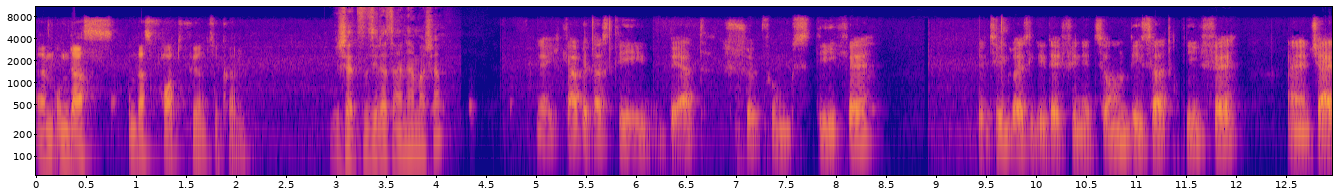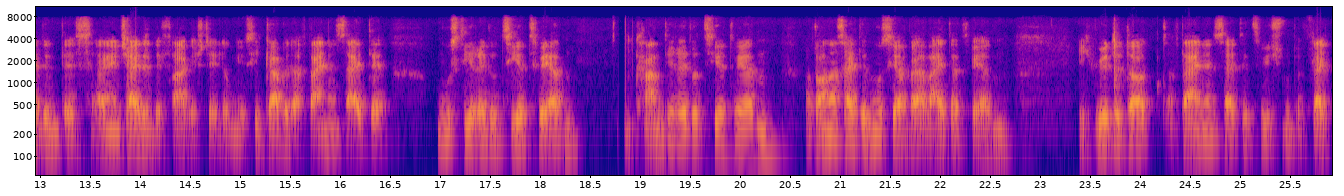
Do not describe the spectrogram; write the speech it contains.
ähm, um, das, um das fortführen zu können. Wie schätzen Sie das ein, Herr Mascher? Ja, ich glaube, dass die Wertschöpfungstiefe beziehungsweise die Definition dieser Tiefe ein entscheidendes, eine entscheidende Fragestellung ist. Ich glaube, auf der einen Seite muss die reduziert werden, kann die reduziert werden, auf der anderen Seite muss sie aber erweitert werden. Ich würde dort auf der einen Seite zwischen, vielleicht,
